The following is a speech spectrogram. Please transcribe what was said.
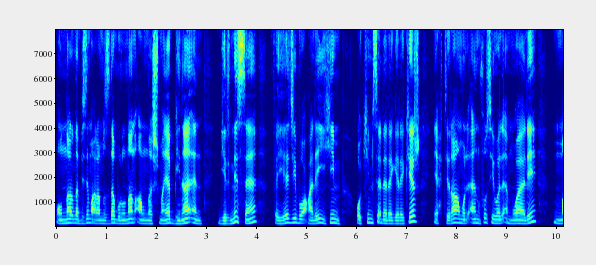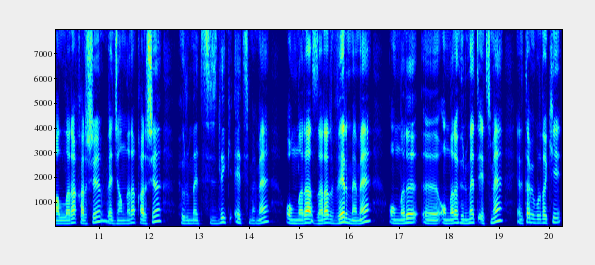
onlarla bizim aramızda bulunan anlaşmaya binaen girmişse feyecibu aleyhim o kimselere gerekir ihtiramul enfusi vel emvali mallara karşı ve canlara karşı hürmetsizlik etmeme, onlara zarar vermeme, onları e, onlara hürmet etme. Yani tabi buradaki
